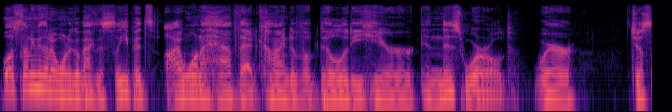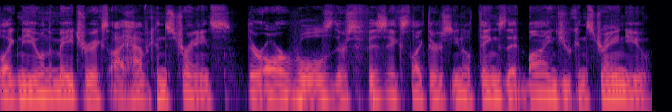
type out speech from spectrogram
Well, it's not even that I want to go back to sleep. It's I want to have that kind of ability here in this world where, just like Neo in the Matrix, I have constraints. There are rules. There's physics. Like there's you know things that bind you, constrain you,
